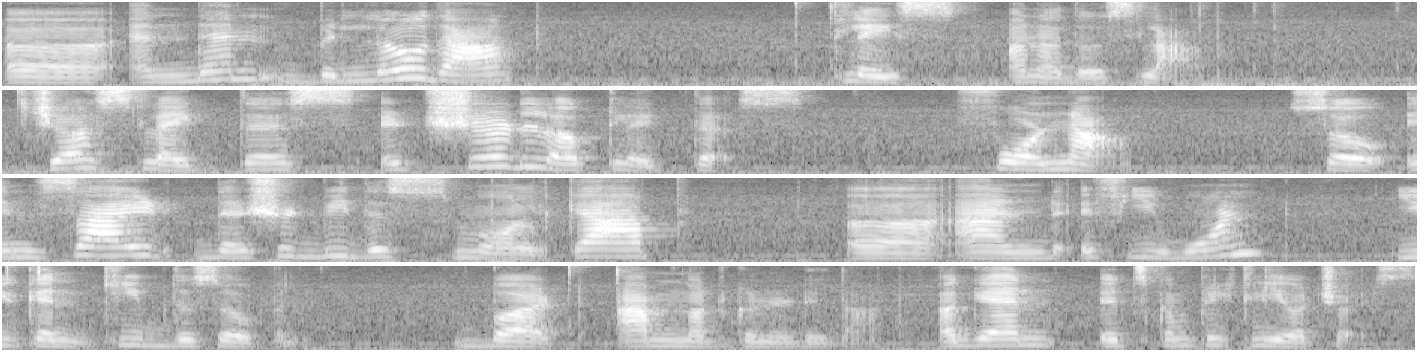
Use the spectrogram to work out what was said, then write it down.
uh, and then below that place another slab. Just like this. It should look like this for now. So inside there should be this small gap uh, and if you want you can keep this open. But I'm not gonna do that. Again it's completely your choice.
